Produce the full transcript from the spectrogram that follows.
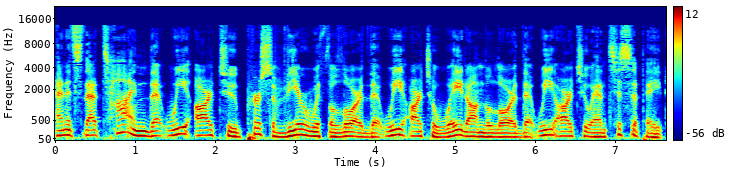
And it's that time that we are to persevere with the Lord, that we are to wait on the Lord, that we are to anticipate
